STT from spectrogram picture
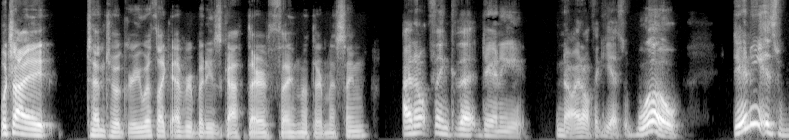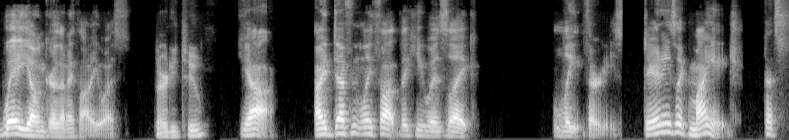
which I tend to agree with. Like everybody's got their thing that they're missing. I don't think that Danny. No, I don't think he is. Whoa, Danny is way younger than I thought he was. 32. Yeah, I definitely thought that he was like late 30s. Danny's like my age. That's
